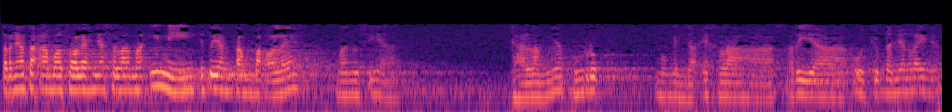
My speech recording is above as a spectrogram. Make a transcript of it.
Ternyata amal solehnya selama ini itu yang tampak oleh manusia. Dalamnya buruk mungkin tidak ikhlas, ria, ujub dan yang lainnya.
